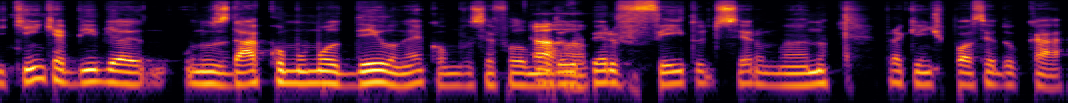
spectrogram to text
e quem que a Bíblia nos dá como modelo, né? Como você falou, modelo uhum. perfeito de ser humano para que a gente possa educar.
